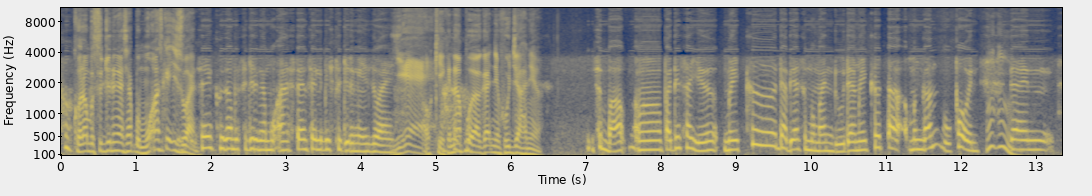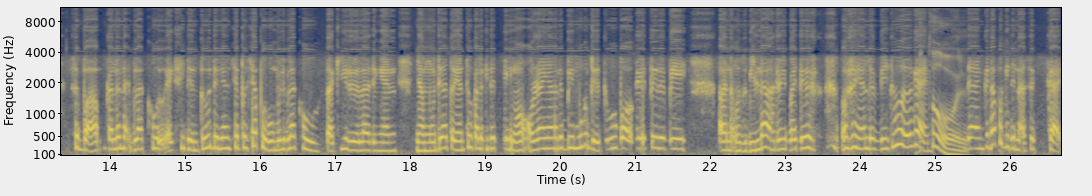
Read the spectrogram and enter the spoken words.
kurang bersetuju dengan siapa? Muaz ke Izzuan? Saya kurang bersetuju dengan Muaz dan saya lebih setuju dengan Izzuan. Yeah. Okey, kenapa agaknya hujahnya? Sebab uh, pada saya mereka dah biasa memandu dan mereka tak mengganggu pun. Mm-hmm. dan sebab kalau nak berlaku aksiden tu dengan siapa-siapa pun boleh berlaku. Tak kira lah dengan yang muda atau yang tu. Kalau kita tengok orang yang lebih muda tu bawa kereta lebih uh, na'udzubillah daripada orang yang lebih tua kan? Betul. Dan kenapa kita nak sekat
